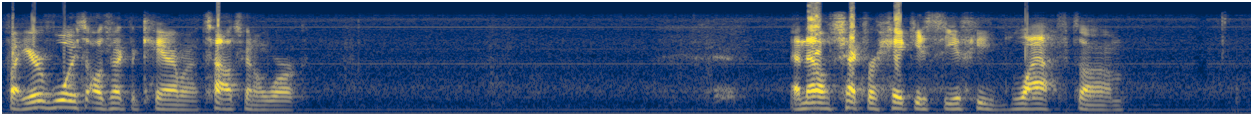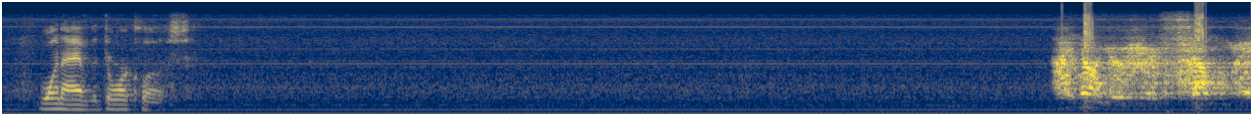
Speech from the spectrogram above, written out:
If I hear a voice, I'll check the camera. That's how it's gonna work. And then I'll check for Hickey to see if he left um, when I have the door closed. I know you're here somewhere.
